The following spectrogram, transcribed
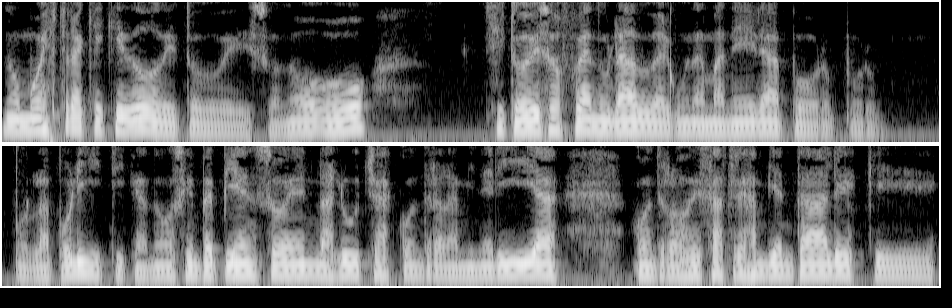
no muestra qué quedó de todo eso, ¿no? O si todo eso fue anulado de alguna manera por, por, por la política, ¿no? Siempre pienso en las luchas contra la minería, contra los desastres ambientales, que,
